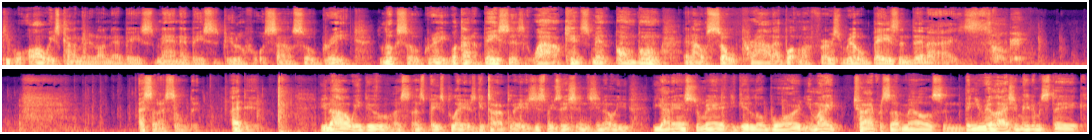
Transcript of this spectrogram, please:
people always commented on that bass. Man, that bass is beautiful. It sounds so great. Looks so great. What kind of bass is it? Wow, Ken Smith, boom, boom. And I was so proud. I bought my first real bass and then I sold it. I said I sold it. I did you know how we do us, us bass players, guitar players, just musicians. You know, you you got an instrument, you get a little bored, you might try for something else, and then you realize you made a mistake.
